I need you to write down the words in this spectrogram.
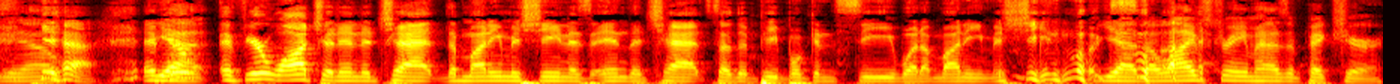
You know? Yeah. If Yeah. you're if you're watching in the chat, the money machine is in the chat so that people can see what a money machine looks like. Yeah, like. the live stream has a picture.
